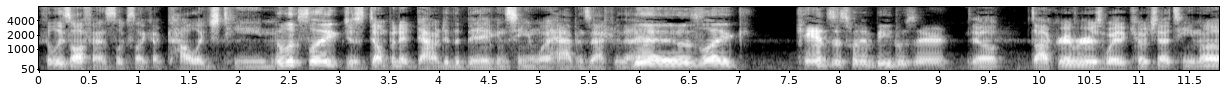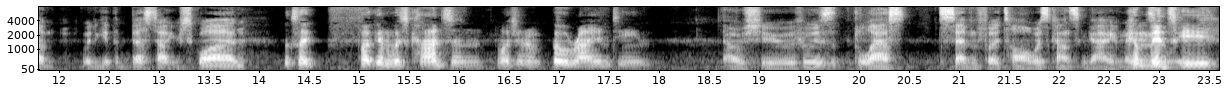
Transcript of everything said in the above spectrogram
Philly's offense looks like a college team. It looks like just dumping it down to the big and seeing what happens after that. yeah, it was like Kansas when Embiid was there. Yep. Doc Rivers, way to coach that team up. Way to get the best out your squad. Looks like fucking Wisconsin watching a Bo Ryan team. Oh shoot, who's the last seven foot tall Wisconsin guy who made it to the league? Kaminsky.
